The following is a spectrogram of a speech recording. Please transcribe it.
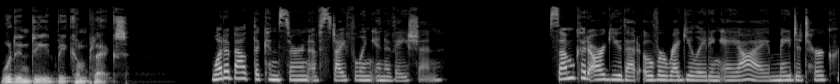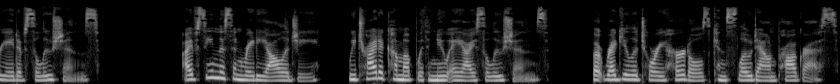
would indeed be complex. What about the concern of stifling innovation? Some could argue that overregulating AI may deter creative solutions. I've seen this in radiology. We try to come up with new AI solutions, but regulatory hurdles can slow down progress.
